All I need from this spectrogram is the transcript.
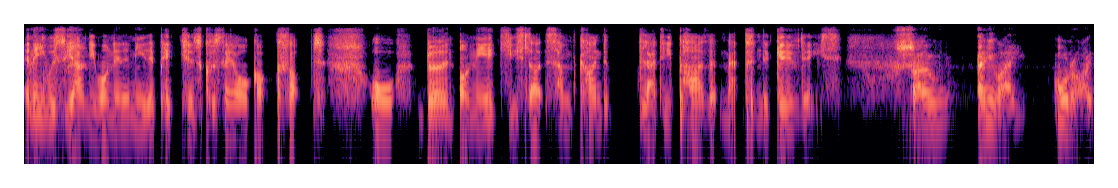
and he was the only one in any of the pictures because they all got cropped or burnt on the edges like some kind of bloody pilot maps in the Goonies. So anyway, all right.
